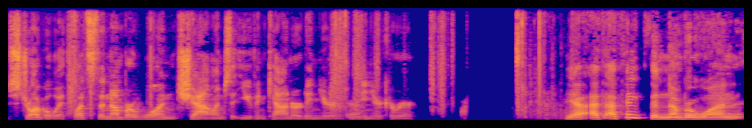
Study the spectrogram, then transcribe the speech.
struggle with? What's the number one challenge that you've encountered in your yeah. in your career? Yeah, I, I think the number one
